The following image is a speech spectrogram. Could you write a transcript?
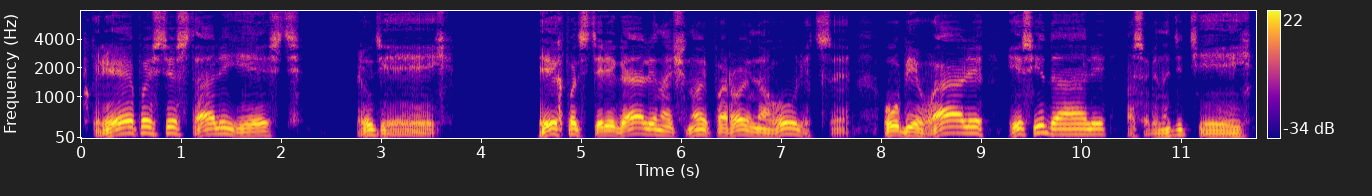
в крепости стали есть людей. Их подстерегали ночной порой на улице, убивали и съедали, особенно детей.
